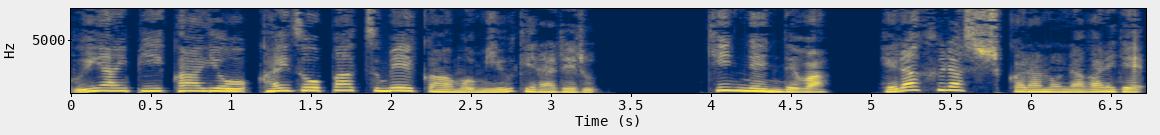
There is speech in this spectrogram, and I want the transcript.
VIP カー用改造パーツメーカーも見受けられる。近年ではヘラフラッシュからの流れで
